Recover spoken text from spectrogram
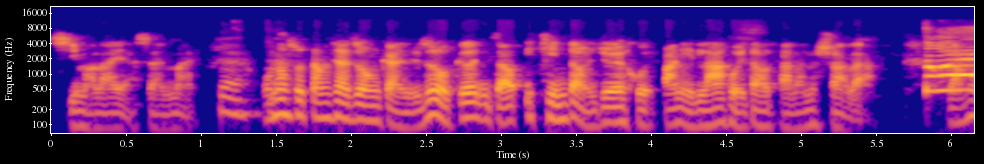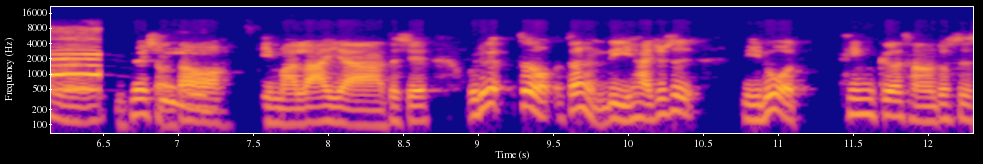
喜马拉雅山脉，对我那时候当下这种感觉，这首歌你只要一听到，你就会回把你拉回到达兰沙拉，然后呢，你就会想到喜马拉雅这些。我觉得这种真的很厉害，就是你如果听歌常常都是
